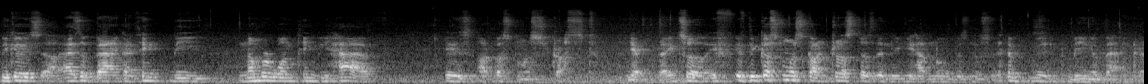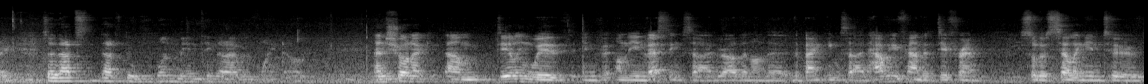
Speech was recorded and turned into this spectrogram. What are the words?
Because uh, as a bank, I think the number one thing we have is our customers' trust. Yep. Right. So if, if the customers can't trust us, then we have no business being a bank, right? So that's that's the one main thing that I will point out. And Shaunak, um, dealing with on the investing side rather than on the, the banking side, how have you found it different sort of selling into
